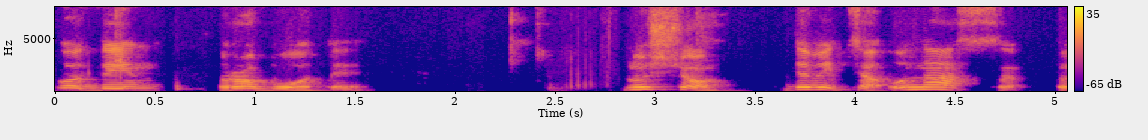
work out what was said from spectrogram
годин роботи. Ну що, дивіться, у нас е,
